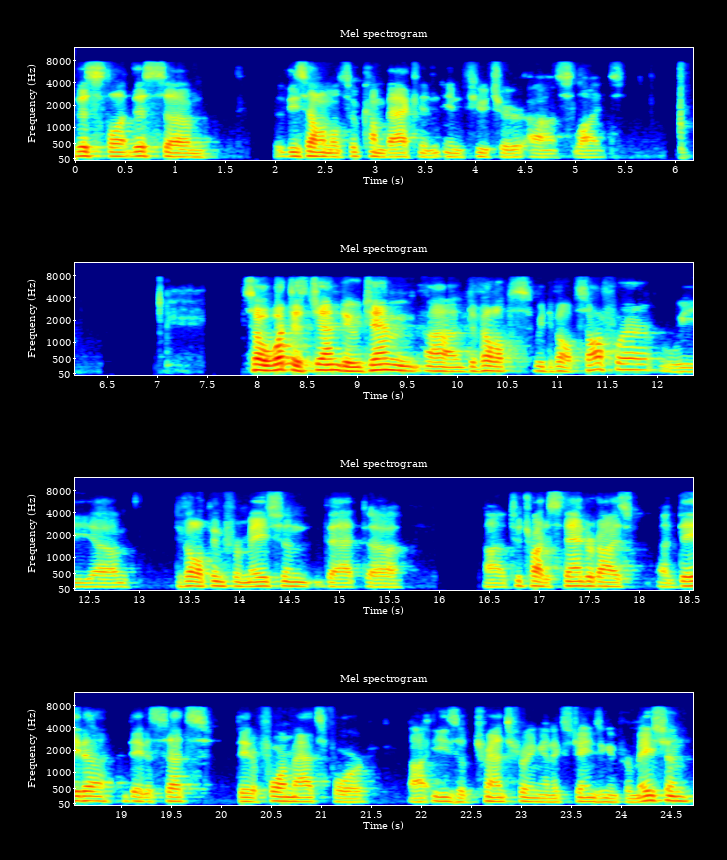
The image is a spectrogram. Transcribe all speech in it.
this, this um, these elements will come back in, in future uh, slides. So what does GEM do? GEM uh, develops, we develop software, we um, develop information that uh, uh to try to standardize uh, data, data sets, data formats for uh, ease of transferring and exchanging information.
